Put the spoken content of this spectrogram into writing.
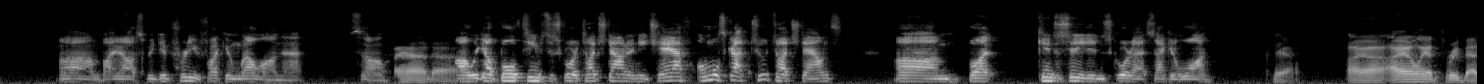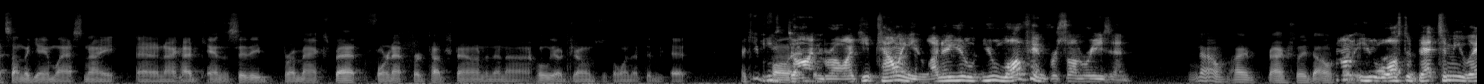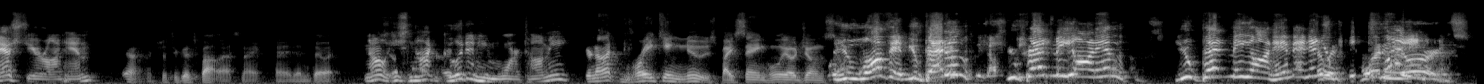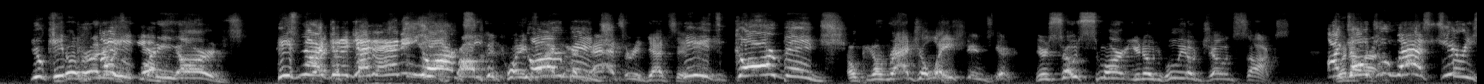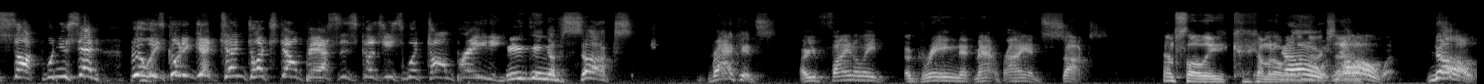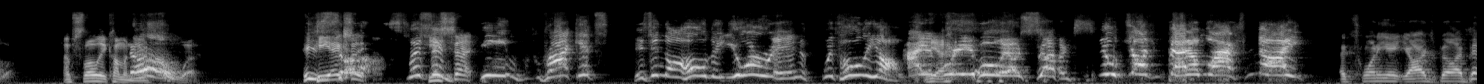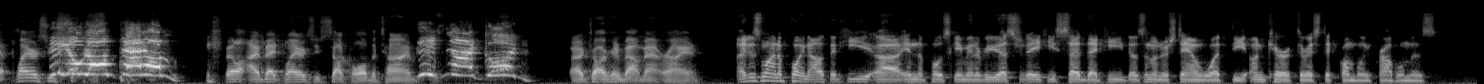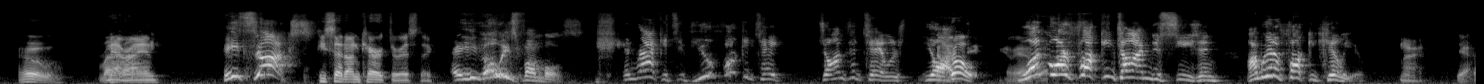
um, by us. We did pretty fucking well on that. So. I had. Uh, Uh, we got both teams to score a touchdown in each half. Almost got two touchdowns, um, but Kansas City didn't score that second one. yeah. I uh, I only had three bets on the game last night, and I had Kansas City for a max bet, Fournette for a touchdown, and then uh, Julio Jones was the one that didn't hit. I keep He's done, bro. I keep telling you. I know you you love him for some reason. No, I actually don't. You, lost a bet to me last year on him. Yeah, it's just a good spot last night, and I didn't do it. No, he's not good anymore, Tommy. You're not breaking news by saying Julio Jones. Well, you love him. You bet him. You bet me on him. You bet me on him, and then you keep 20 playing. yards. You keep run playing it 20 him. yards. He's not gonna get any yards. Drop the 25 Garbage. or he gets it. He's garbage. Oh, congratulations. You're, you're so smart. You know Julio Jones sucks. I What, told uh, you last year he sucked when you said Billy's going to get 10 touchdown passes because he's with Tom Brady. Speaking of sucks, Rackets, are you finally agreeing that Matt Ryan sucks? I'm slowly coming over to the No, dark side. no, no, I'm slowly coming back. no. He, He actually- sucks. Listen, He said- he Rackets is in the hole that you're in with Julio. I Yeah. agree Julio sucks. You just bet him last night. At 28 yards, Bill. I bet players who You don't bet him. Bill, I bet players who suck all the time. He's not good. I'm talking about Matt Ryan. I just want to point out that he, uh, in the post game interview yesterday, he said that he doesn't understand what the uncharacteristic fumbling problem is. Who? Matt Ryan. He sucks. He said uncharacteristic. He always fumbles. And Rackets, if you fucking take Jonathan Taylor's yard Bro, one more fucking time this season, I'm gonna fucking kill you. All right. Yeah.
